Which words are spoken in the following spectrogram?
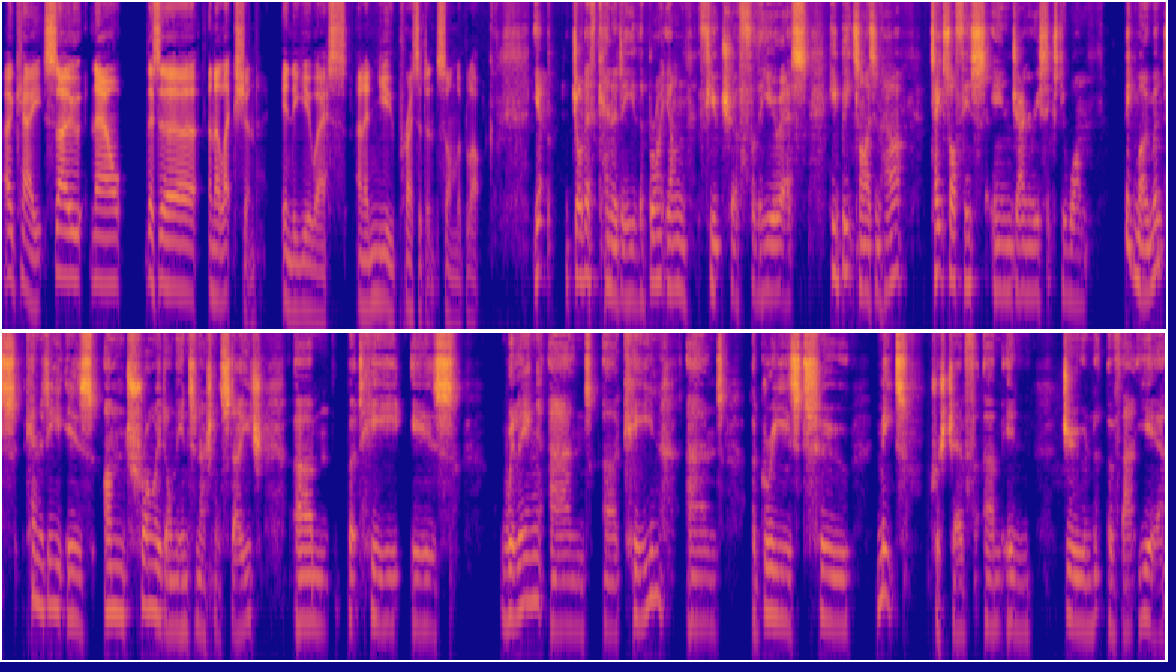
Okay, so now there's a an election in the US and a new president's on the block. Yep, John F. Kennedy, the bright young future for the US, he beats Eisenhower, takes office in January 61. Big moments. Kennedy is untried on the international stage, um, but he is willing and uh, keen and agrees to meet Khrushchev um, in June of that year.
